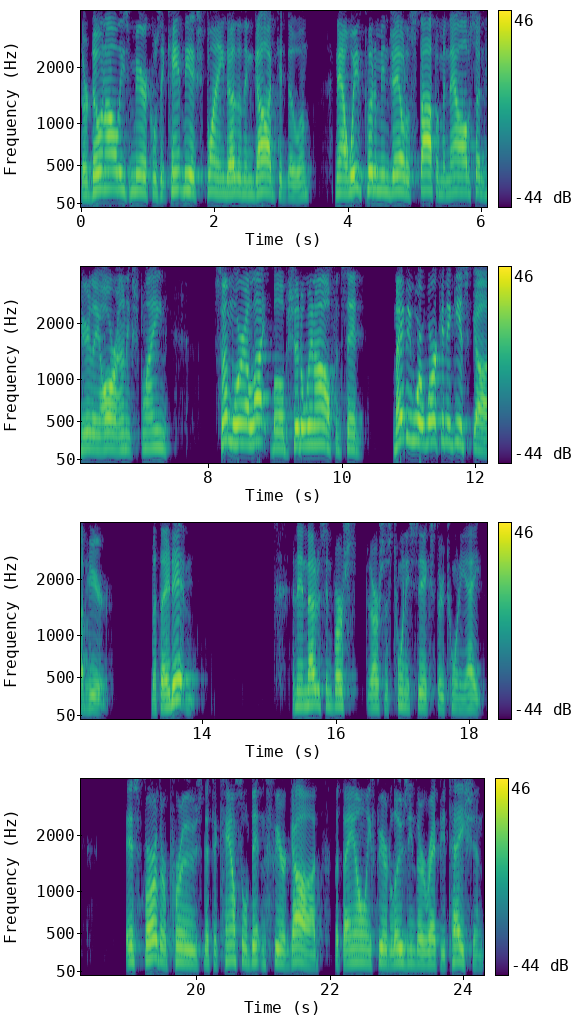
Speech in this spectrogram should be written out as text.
They're doing all these miracles that can't be explained other than God could do them. Now we've put them in jail to stop them, and now all of a sudden here they are unexplained. Somewhere a light bulb should have went off and said, maybe we're working against God here. But they didn't. And then notice in verse, verses 26 through 28, this further proves that the council didn't fear God, but they only feared losing their reputation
